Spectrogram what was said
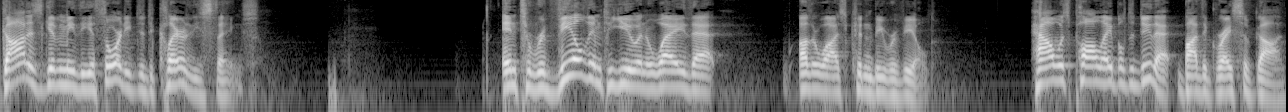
God has given me the authority to declare these things and to reveal them to you in a way that otherwise couldn't be revealed. How was Paul able to do that? By the grace of God,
